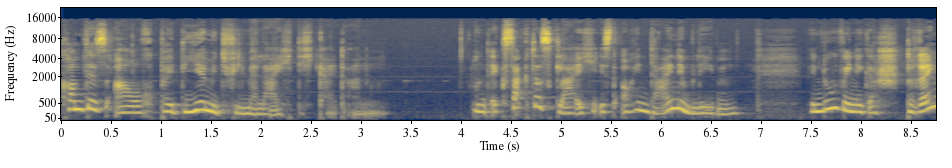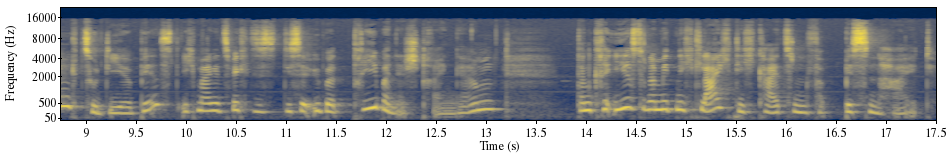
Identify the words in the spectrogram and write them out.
kommt es auch bei dir mit viel mehr Leichtigkeit an. Und exakt das Gleiche ist auch in deinem Leben. Wenn du weniger streng zu dir bist, ich meine jetzt wirklich diese übertriebene Strenge, dann kreierst du damit nicht Leichtigkeit, sondern Verbissenheit.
